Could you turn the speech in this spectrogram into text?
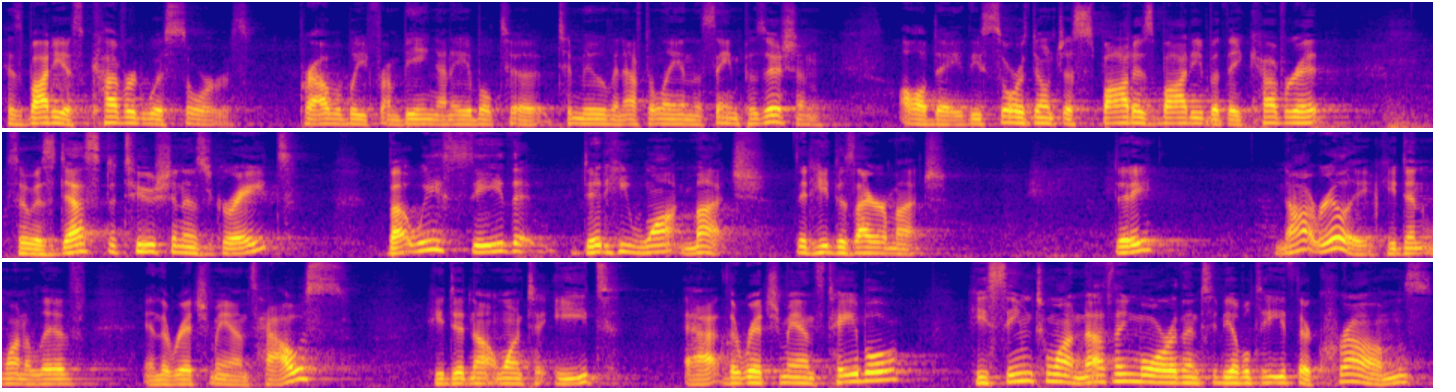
His body is covered with sores probably from being unable to, to move and have to lay in the same position all day. These sores don't just spot his body, but they cover it. So his destitution is great, but we see that did he want much? Did he desire much? Did he? Not really. He didn't want to live in the rich man's house. He did not want to eat at the rich man's table. He seemed to want nothing more than to be able to eat the crumbs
